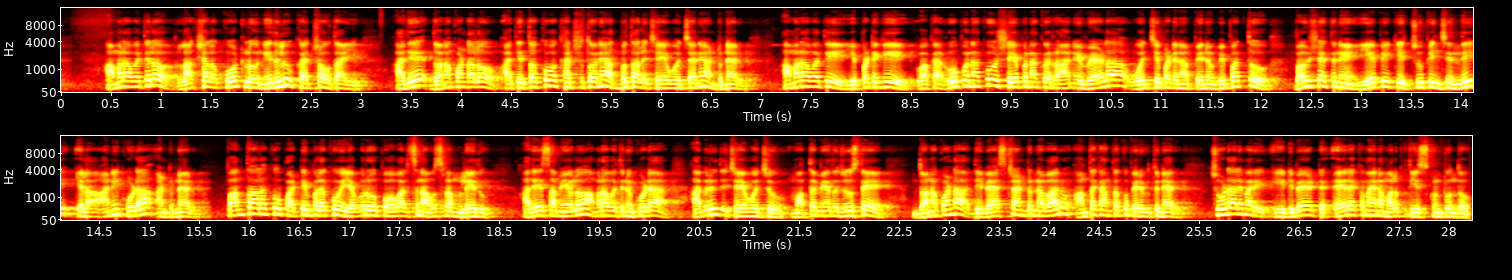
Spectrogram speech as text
అమరావతిలో లక్షల కోట్లు నిధులు ఖర్చు అవుతాయి అదే దొనకొండలో అతి తక్కువ ఖర్చుతోనే అద్భుతాలు చేయవచ్చని అంటున్నారు. అమరావతి ఇప్పటికీ ఒక రూపునకు షేపునకు రాని వేళ వచ్చిపడిన పెను విపత్తు భవిష్యత్తుని ఏపీకి చూపించింది ఇలా అని కూడా అంటున్నారు. పంతాలకు పట్టింపులకు ఎవరూ పోవాల్సిన అవసరం లేదు. అదే సమయంలో అమరావతిని కూడా అభివృద్ధి చేయవచ్చు. మొత్తం మీద చూస్తే దొనకొండ ది బెస్ట్ అంటున్న వారు అంతకంతకు పెరుగుతున్నారు. చూడాలి మరి ఈ డిబేట్ ఏ రకమైన మలుపు తీసుకుంటుందో.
